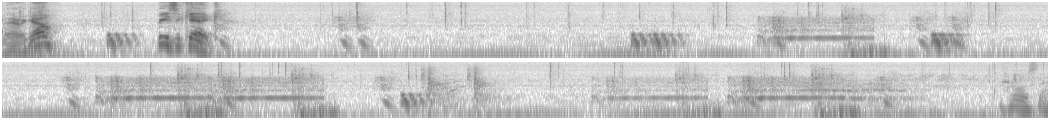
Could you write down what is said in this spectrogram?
There we go. Piece of cake. the hell is that?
